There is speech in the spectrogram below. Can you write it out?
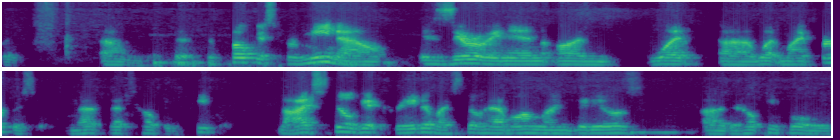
but um, the, the focus for me now is zeroing in on what uh, what my purpose is, and that that's helping people. Now I still get creative. I still have online videos uh, to help people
